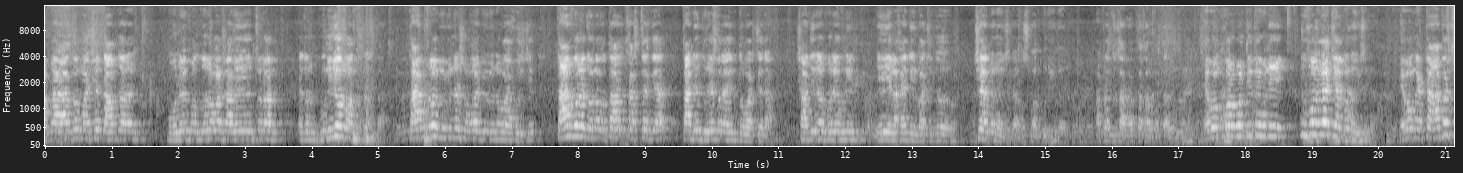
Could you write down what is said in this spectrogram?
আপনারা একজন মানুষের নাম জানেন, মৌলভী ফজলুর রহমান সাহেব এই অঞ্চলের একজন গুণীজন মানুষ রাস্তা তারপরেও বিভিন্ন সময় বিভিন্ন ভাবে হয়েছে তারপরে জন তার কাছ থেকে তাদের দূরে সরা দিতে পারছে না। স্বাধীনের পরে উনি এই এলাকায় নির্বাচিত চেয়ারম্যান হয়েছিলেন উসমান গরিবের আপনার এবং পরবর্তীতে উনি উপজেলা চেয়ারম্যান হয়েছিলেন এবং একটা আদর্শ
